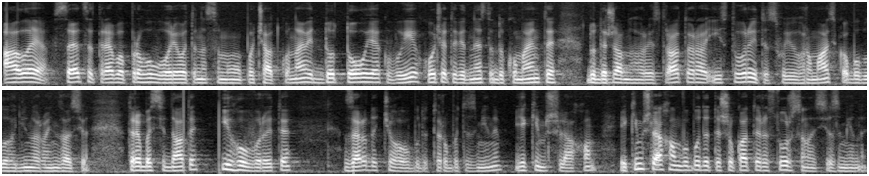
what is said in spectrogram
Але все це треба проговорювати на самому початку, навіть до того, як ви хочете віднести документи до державного реєстратора і створити свою громадську або благодійну організацію. Треба сідати і говорити. Заради чого ви будете робити зміни? Яким шляхом? Яким шляхом ви будете шукати ресурси на ці зміни?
